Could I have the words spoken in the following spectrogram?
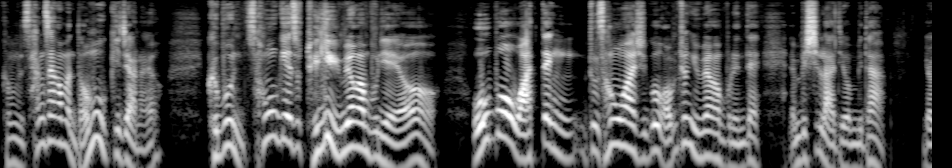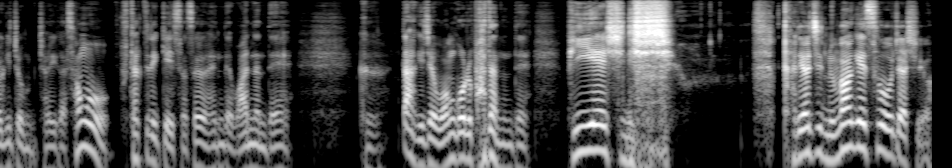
그러면 상상하면 너무 웃기지 않아요? 그분 성우계에서 되게 유명한 분이에요. 오버 와땡도 성우하시고 엄청 유명한 분인데 MBC 라디오입니다. 여기 좀 저희가 성우 부탁드릴 게 있어서요 했는데 왔는데 그 딱 이제 원고를 받았는데 비의 신이시오. 가려진 음악의 수호자시오.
